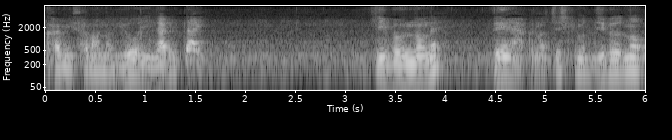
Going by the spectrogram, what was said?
神様のようになりたい。自分のね善悪の知識も自分の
